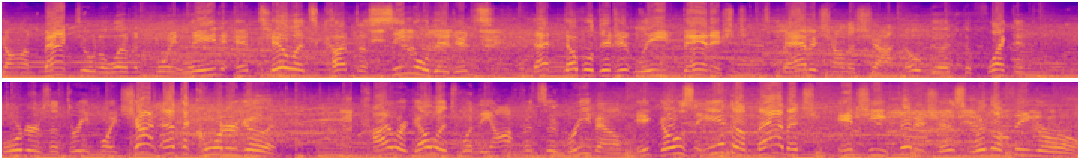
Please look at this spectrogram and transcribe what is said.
gone back to an 11 point lead until it's cut to single digits. That double digit lead vanished. It's Babbage on the shot, no good, deflected. Borders a three point shot at the corner, good. Kyra Gullich with the offensive rebound. It goes into Babbage and she finishes with a finger roll.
